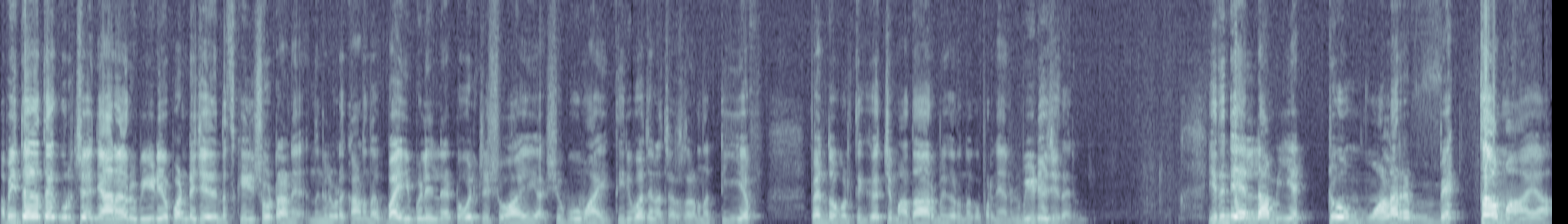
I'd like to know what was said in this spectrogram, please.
അപ്പോൾ ഇദ്ദേഹത്തെക്കുറിച്ച് ഞാൻ ഒരു വീഡിയോ പണ്ട് ചെയ്തതിന്റെ സ്ക്രീൻഷോട്ടാണ് നിങ്ങളിവിടെ കാണുന്നത്. ബൈബിളിനെ ടോയ്ലറ്റ് ഇഷ്യൂ ആയ ശുഭവുമായി തിരുവചന ചർച്ച നടന്ന ടി എഫ് പെന്തോകൾ തികച്ചും അധാർമികർ എന്നൊക്കെ പറഞ്ഞ് ഞാനൊരു വീഡിയോ ചെയ്തായിരുന്നു. ഇതിന്റെ എല്ലാം ഏറ്റവും വളരെ വ്യക്തമായ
